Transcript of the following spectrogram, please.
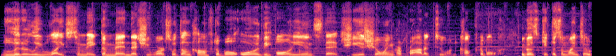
literally likes to make the men that she works with uncomfortable or the audience that she is showing her product to uncomfortable? Because keep this in mind too.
